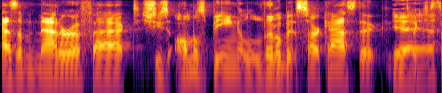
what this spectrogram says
as a matter of fact, she's almost being a little bit sarcastic. Yeah, Like yeah. just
